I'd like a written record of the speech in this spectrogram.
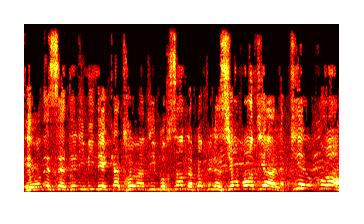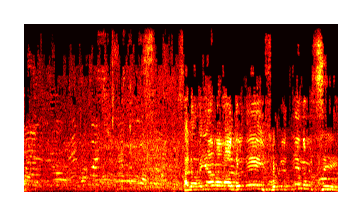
et on essaie d'éliminer 90% de la population mondiale. Qui est au courant? Alors il y a un moment donné, il faut le dénoncer.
